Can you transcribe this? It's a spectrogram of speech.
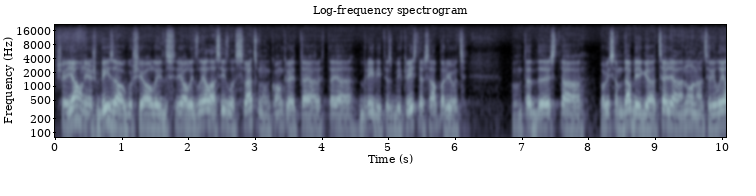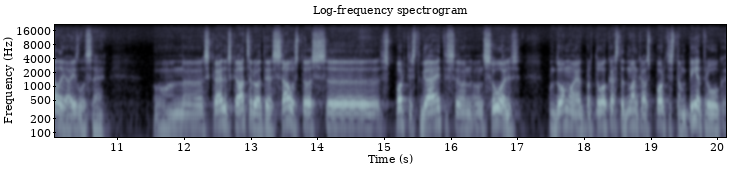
šie jaunieši bija izauguši jau līdz, jau līdz lielās izlases vecumam. Konkrēti tajā, tajā brīdī tas bija Kristers Aparjots. Un tad es tā pavisam dabīgā ceļā nonācu arī lielajā izlasē. Un, uh, skaidrs, ka atceroties savus tos uh, sportistu gaitas un, un soļus, un domājot par to, kas man kā sportistam pietrūka,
